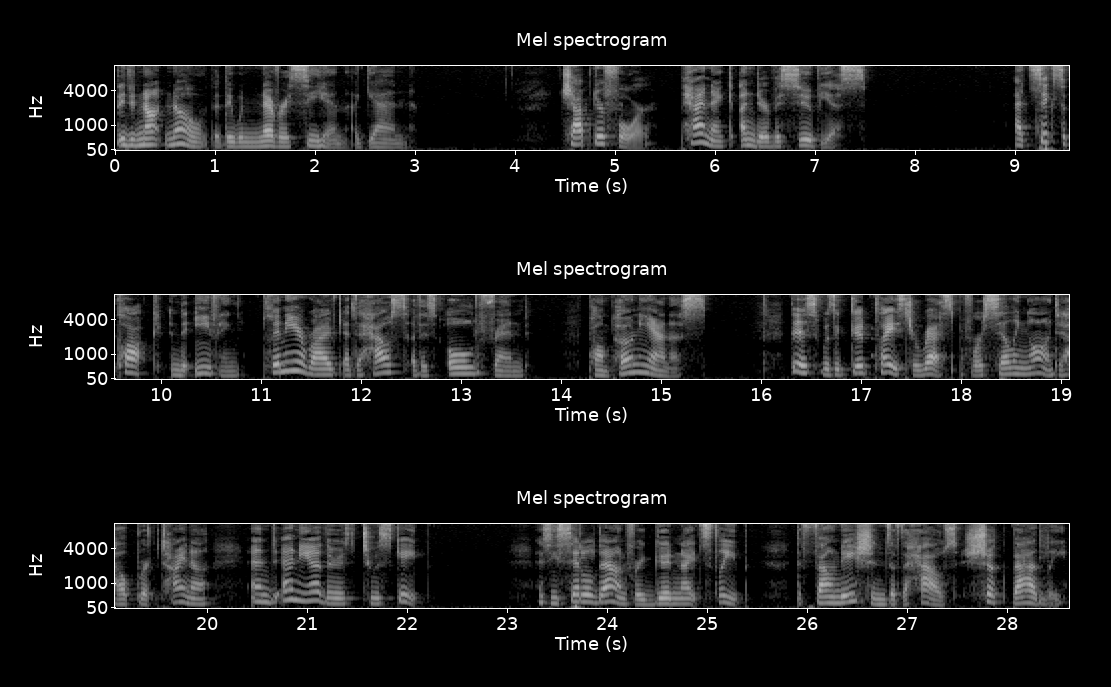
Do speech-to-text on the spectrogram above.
They did not know that they would never see him again. Chapter 4 Panic Under Vesuvius At six o'clock in the evening, Pliny arrived at the house of his old friend, Pomponianus. This was a good place to rest before sailing on to help Rectina and any others to escape. As he settled down for a good night's sleep, the foundations of the house shook badly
